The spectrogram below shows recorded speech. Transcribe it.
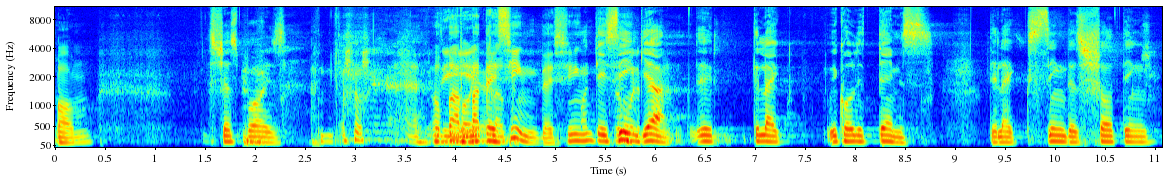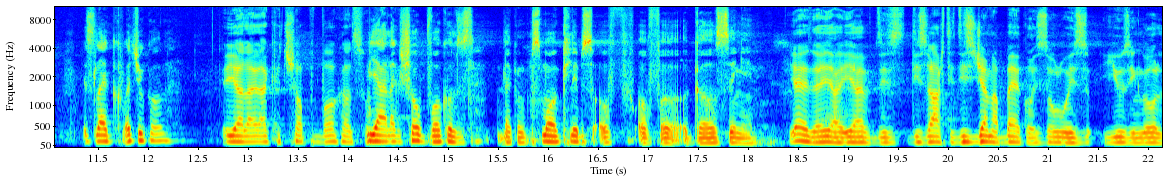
Gqom. It's just boys. Oh, but, but they sing, they sing. What they sing, yeah. They, they like we call it themes. They like sing this short thing. It's like what you call? Yeah, like, like a chopped vocals. Yeah, like short vocals, like small clips of of uh, a girl singing. Yeah, they, yeah, you have this this artist, this Gemma Beko is always using all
